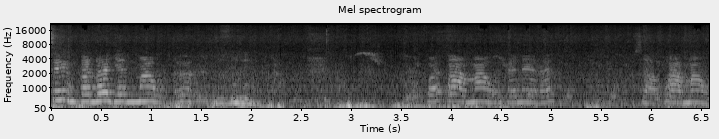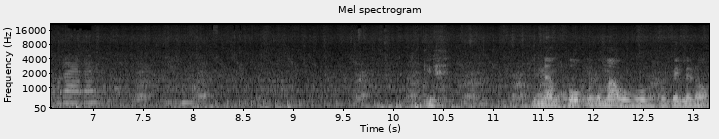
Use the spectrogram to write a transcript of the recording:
ซิมกันเด้อเย็นเมาเด้อค่อยผ้าเมาแค่แน่ได้สาวผ้าเมาก็ได้ได้กินกินน้ำโคกมันก็เมาโอ้โหมันเป็นแล้วเนาะ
